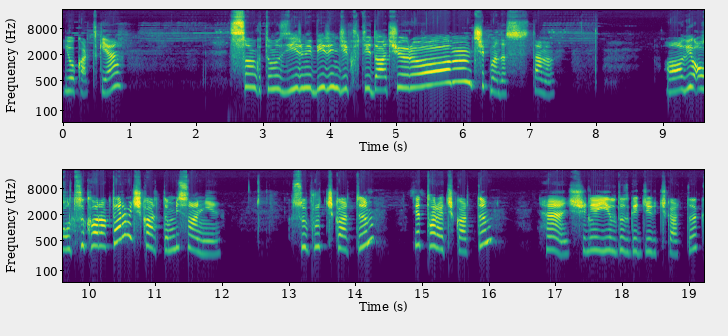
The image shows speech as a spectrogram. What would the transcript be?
Yok artık ya. Son kutumuz 21. kutuyu da açıyorum. Çıkmadı. Tamam. Abi 6 karakter mi çıkarttım? Bir saniye. Suprut çıkarttım. Ya Tara çıkarttım. He, Şili Yıldız Gıcı çıkarttık.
